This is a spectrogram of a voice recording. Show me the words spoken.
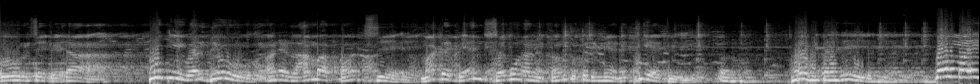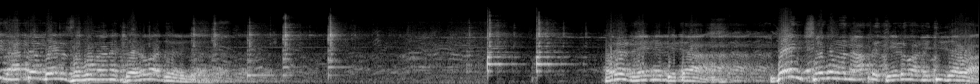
દૂર છે બેટા. ટૂંકી વર્ધ્યું અને લાંબા પંચ છે. માટે બેન સગુણાને કંકોત્રી મેં નથી આપી. અરે બેટાજી. તો મારી જાતે બેન સગુણાને તેડવા જોઈએ અરે નહીં નહીં બેટા. બેન સગુણાને આપણે તેડવા નથી જવા.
